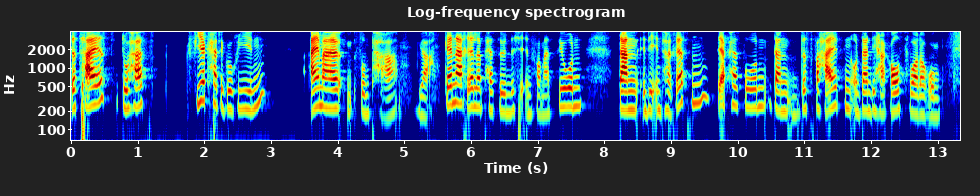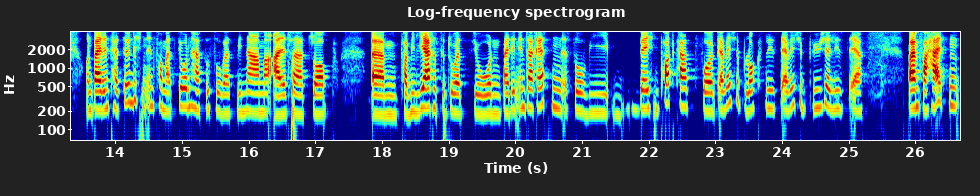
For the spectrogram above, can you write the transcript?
Das heißt, du hast vier Kategorien. Einmal so ein paar ja, generelle persönliche Informationen, dann die Interessen der Person, dann das Verhalten und dann die Herausforderung. Und bei den persönlichen Informationen hast du sowas wie Name, Alter, Job, ähm, familiäre Situation. Bei den Interessen ist so wie, welchen Podcasts folgt er, welche Blogs liest er, welche Bücher liest er. Beim Verhalten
